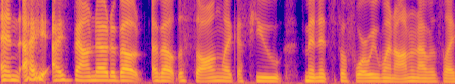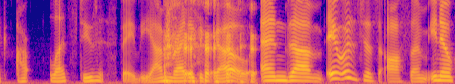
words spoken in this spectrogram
and I I found out about about the song like a few minutes before we went on, and I was like, "Uh, let's do this, baby, I'm ready to go, and um, it was just awesome. You know,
